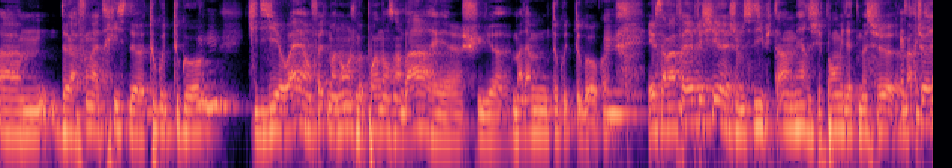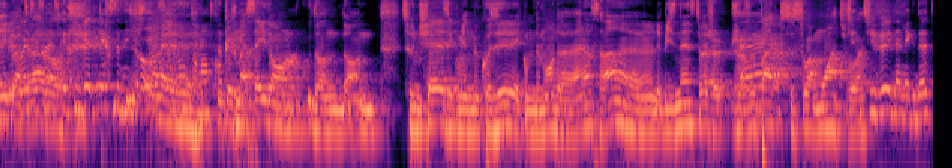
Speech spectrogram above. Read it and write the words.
euh, de la fondatrice de Too Good To Go. Mm-hmm qui dit ouais en fait maintenant je me pointe dans un bar et euh, je suis euh, Madame Too Good To Go quoi. Mhm. Et ça m'a fait réfléchir et je me suis dit putain merde j'ai pas envie d'être Monsieur Martury quoi. Ouais, tu vois, Est-ce que tu veux être personnifié ouais, selon ton Que je m'asseye dans, dans dans sur une chaise et qu'on vienne me causer et qu'on me demande euh, alors ça va le business? Tu vois je je veux pas que ce soit moi tu, vois. Tu veux une anecdote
